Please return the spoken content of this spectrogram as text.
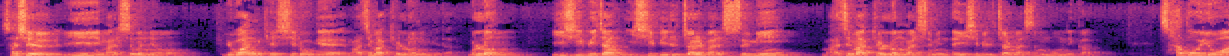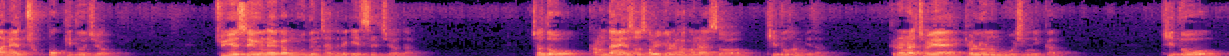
사실 이 말씀은요 요한 계시록의 마지막 결론입니다. 물론 22장 21절 말씀이 마지막 결론 말씀인데 21절 말씀은 뭡니까? 사도 요한의 축복 기도죠. 주 예수의 은혜가 모든 자들에게 있을지어다. 저도 강단에서 설교를 하고 나서 기도합니다. 그러나 저의 결론은 무엇입니까? 기도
